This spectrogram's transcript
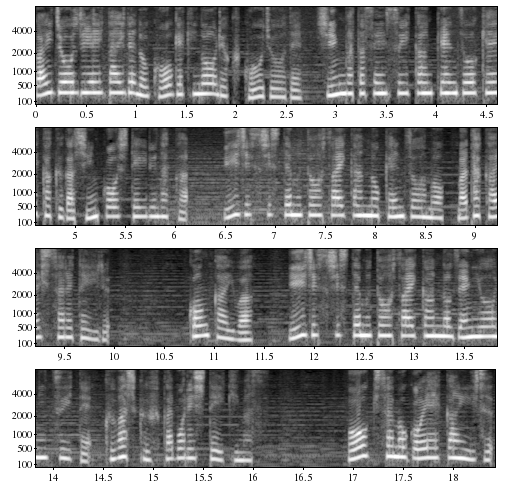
海上自衛隊での攻撃能力向上で新型潜水艦建造計画が進行している中、イージスシステム搭載艦の建造もまた開始されている。今回は、イージスシステム搭載艦の全容について詳しく深掘りしていきます。大きさも護衛艦イズ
